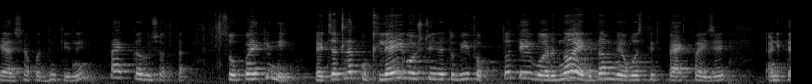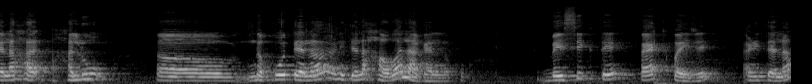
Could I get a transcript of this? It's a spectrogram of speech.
हे अशा पद्धतीने पॅक करू शकता. सोपं आहे की नाही? ह्याच्यातल्या कुठल्याही गोष्टीने तुम्ही फक्त ते वरनं एकदम व्यवस्थित पॅक पाहिजे आणि त्याला ह हलू नको त्याला आणि त्याला हवा लागायला नको. बेसिक ते पॅक पाहिजे आणि त्याला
